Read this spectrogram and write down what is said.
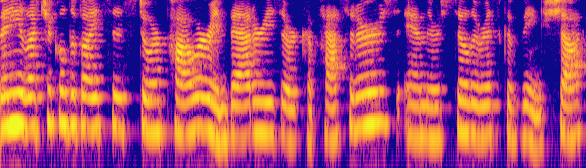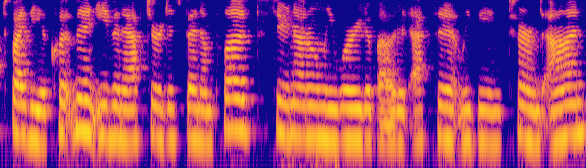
Many electrical devices store power in batteries or capacitors, and there's still the risk of being shocked by the equipment even after it has been unplugged. So you're not only worried about it accidentally being turned on,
